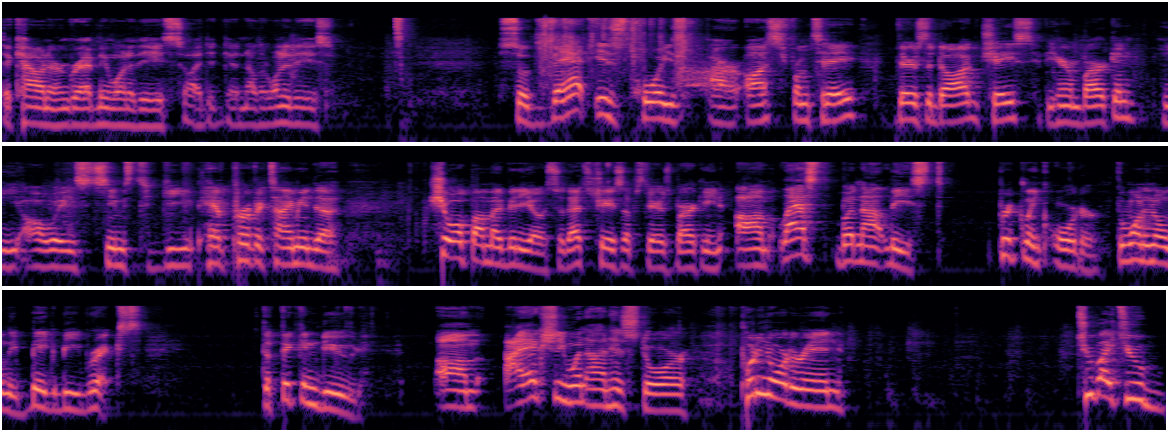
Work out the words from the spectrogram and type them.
the counter and grab me one of these. So I did get another one of these. So that is Toys R Us from today. There's the dog, Chase. If you hear him barking, he always seems to have perfect timing to show up on my video. So that's Chase upstairs barking. Um, last but not least, Bricklink order, the one and only Big B Bricks. The Fikin' Dude. Um, I actually went on his store, put an order in, 2x2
